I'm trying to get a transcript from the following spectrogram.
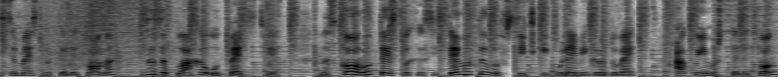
СМС на телефона за заплаха от бедствия. Наскоро тестваха системата във всички големи градове. Ако имаш телефон,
